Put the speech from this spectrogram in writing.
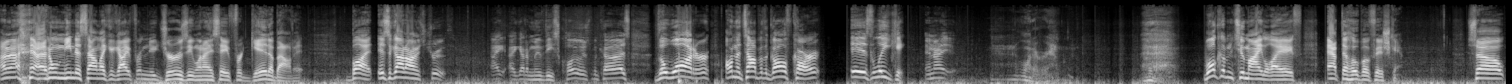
I don't mean to sound like a guy from New Jersey when I say forget about it, but it's a God honest truth. I, I got to move these clothes because the water on the top of the golf cart is leaking. And I. Whatever. Welcome to my life at the Hobo Fish Camp. So,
